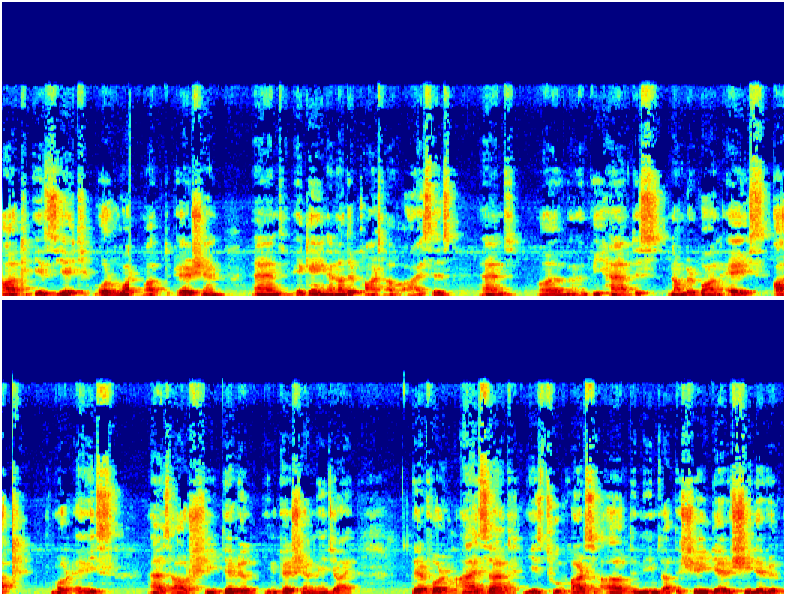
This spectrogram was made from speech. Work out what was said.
Ak is Yek or one of the Persian, and again another part of Isis, and uh, we have this number one Ace, Ak or Ace, as our she devil in Persian Magi. Therefore, Isaac is two parts of the names of the she devil. She devil.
